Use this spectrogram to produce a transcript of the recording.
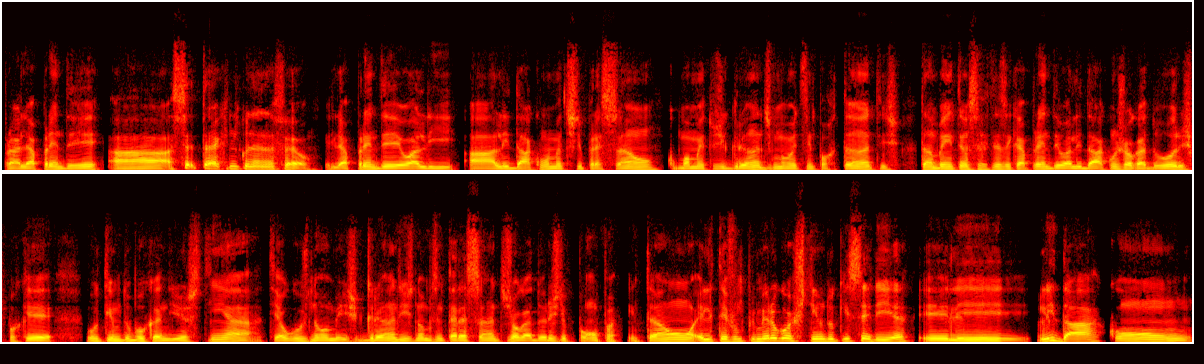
para ele aprender a ser técnico na NFL. Ele aprendeu ali a lidar com momentos de pressão, com momentos de grandes, momentos importantes, também tenho certeza que aprendeu a lidar com jogadores, porque o time do Buccaneers tinha, tinha alguns nomes grandes, nomes interessantes, jogadores de pompa. Então ele teve um primeiro gostinho do que seria ele lidar com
